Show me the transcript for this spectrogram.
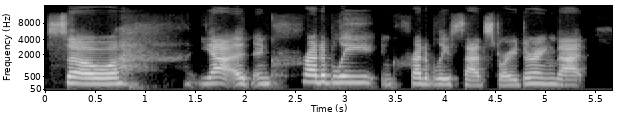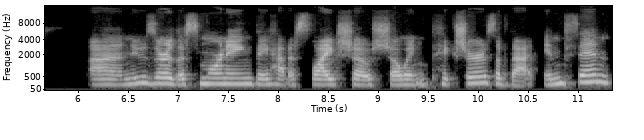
So yeah, an incredibly, incredibly sad story. During that uh, newser this morning, they had a slideshow showing pictures of that infant.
